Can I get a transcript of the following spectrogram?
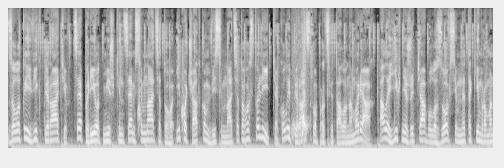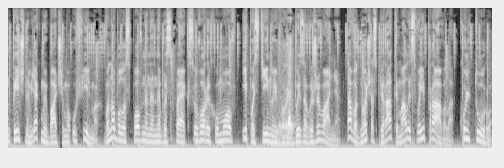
Золотий вік піратів це період між кінцем 17-го і початком 18-го століття, коли піратство процвітало на морях. Але їхнє життя було зовсім не таким романтичним, як ми бачимо у фільмах. Воно було сповнене небезпек, суворих умов і постійної боротьби за виживання. Та водночас пірати мали свої правила, культуру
